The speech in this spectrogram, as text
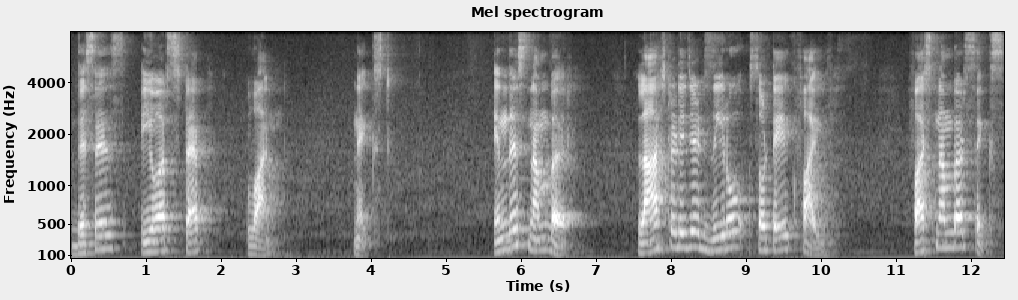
This is your step 1. Next. In this number, last digit 0, so take 5. First number 6.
